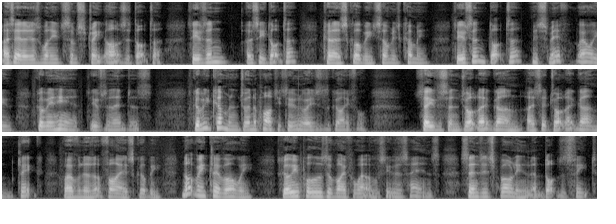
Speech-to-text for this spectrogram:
I said I just wanted some straight answers, Doctor. Stevenson, OC, Doctor. Colonel Scorby, somebody's coming. Stevenson, Doctor, Miss Smith, where are you? Scorby in here. Stevenson enters. Scorby, come and join the party too. Raises the rifle. Stevenson, drop that gun. I said drop that gun. Click. Rifle does not fire. Scorby, not very clever, are we? Scorby pulls the rifle out of Stevenson's hands, sends it sprawling at Doctor's feet.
